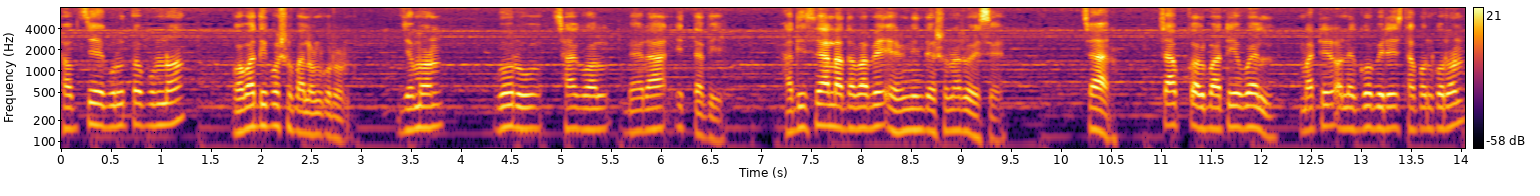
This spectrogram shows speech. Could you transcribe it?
সবচেয়ে গুরুত্বপূর্ণ গবাদি পশু পালন করুন, যেমন গরু, ছাগল, ভেড়া ইত্যাদি। হাদিসে আলাদাভাবে এর নির্দেশনা রয়েছে। চার চাপকল বা টিউবওয়েল মাটির অনেক গভীরে স্থাপন করুন।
